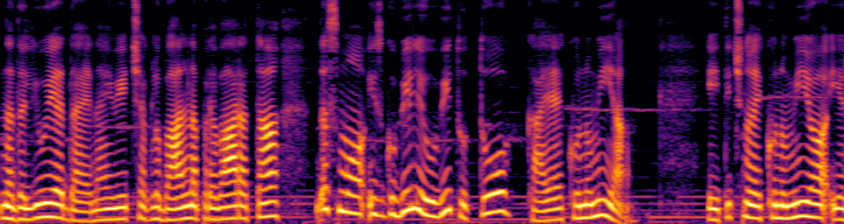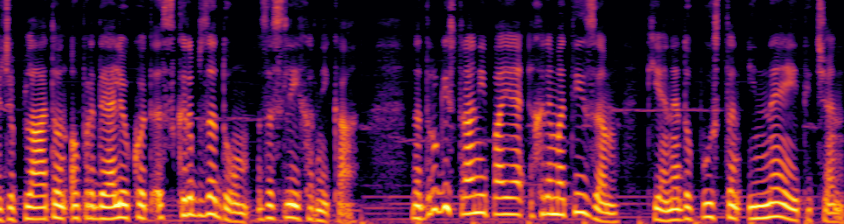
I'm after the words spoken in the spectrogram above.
Nadaljuje, da je največja globalna prevara ta, da smo izgubili v vidu to, kaj je ekonomija. Etično ekonomijo je že Platon opredelil kot skrb za dom, za slehrnika. Na drugi strani pa je hematizem, ki je nedopusten in neetičen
